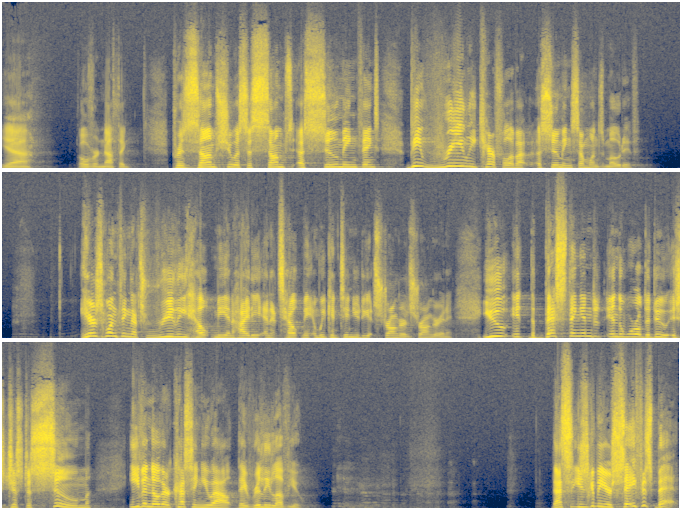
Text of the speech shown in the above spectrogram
Yeah, over nothing. Presumptuous, assum- assuming things. Be really careful about assuming someone's motive. Here's one thing that's really helped me and Heidi, and it's helped me, and we continue to get stronger and stronger in it. You, it, the best thing in, in the world to do is just assume, even though they're cussing you out, they really love you. That's going to be your safest bet.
